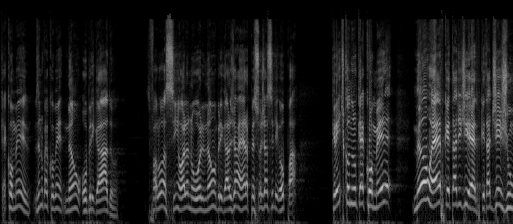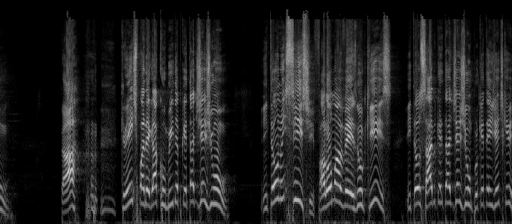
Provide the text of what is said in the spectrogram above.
Quer comer? Você não vai comer? Não, obrigado. Você falou assim, olha no olho, não, obrigado, já era. A pessoa já se liga. Opa, crente quando não quer comer, não é porque está de dieta, porque está de jejum. Tá? Crente para negar comida é porque está de jejum. Então não insiste. Falou uma vez, não quis, então sabe que ele está de jejum, porque tem gente que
